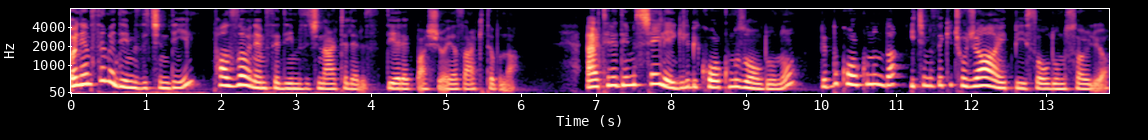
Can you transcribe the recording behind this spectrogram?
Önemsemediğimiz için değil, fazla önemsediğimiz için erteleriz diyerek başlıyor yazar kitabına. Ertelediğimiz şeyle ilgili bir korkumuz olduğunu ve bu korkunun da içimizdeki çocuğa ait bir his olduğunu söylüyor.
